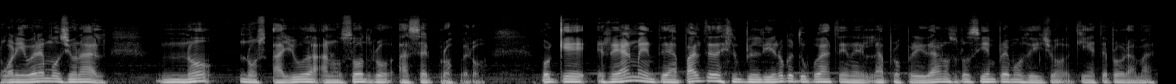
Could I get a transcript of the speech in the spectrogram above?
o a nivel emocional no nos ayuda a nosotros a ser prósperos. Porque realmente, aparte del dinero que tú puedas tener, la prosperidad, nosotros siempre hemos dicho aquí en este programa,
